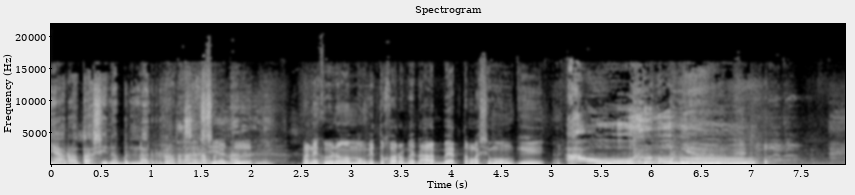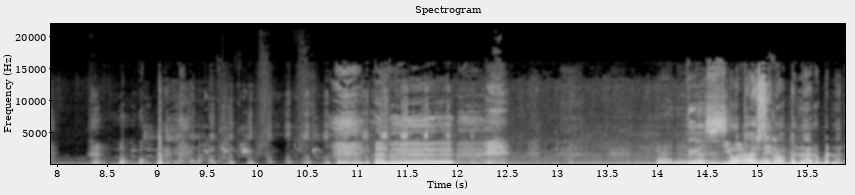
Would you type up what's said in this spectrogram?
nya rotasinya bener Rotasina Rahasia benar, tuh. anjing. Mana kudu ngomong gitu ke Robert Albert tong si Mungki. Au. nya Aduh. Terus Gimana rotasi nih? lah bener bener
